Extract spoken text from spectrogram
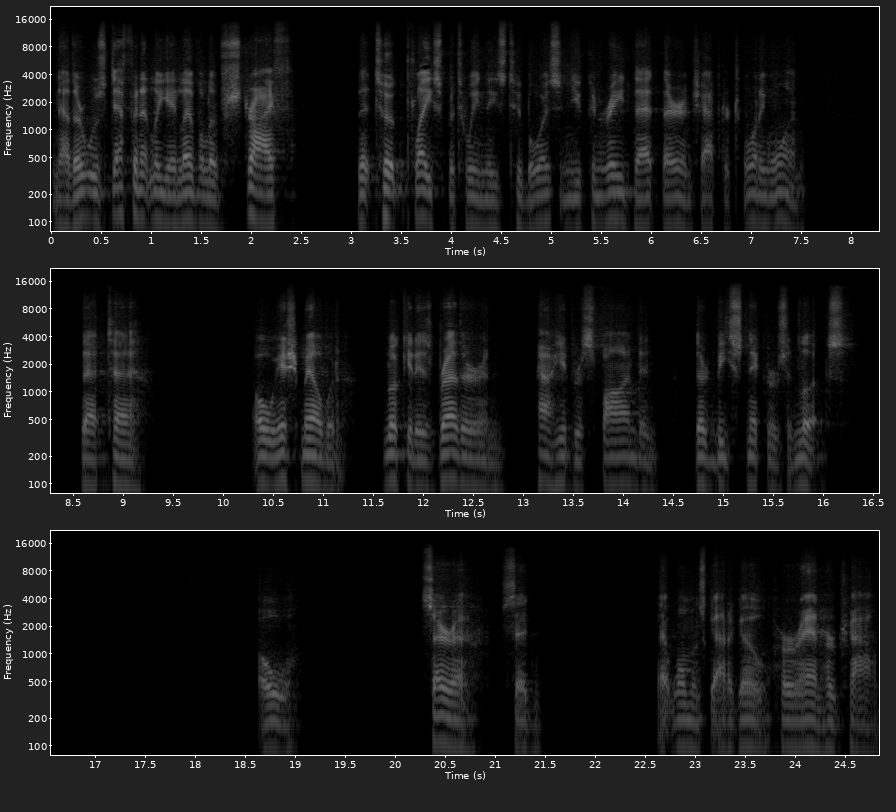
Now, there was definitely a level of strife that took place between these two boys, and you can read that there in chapter 21. That uh, old Ishmael would look at his brother and how he'd respond, and there'd be snickers and looks. Oh, Sarah said, That woman's got to go, her and her child.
